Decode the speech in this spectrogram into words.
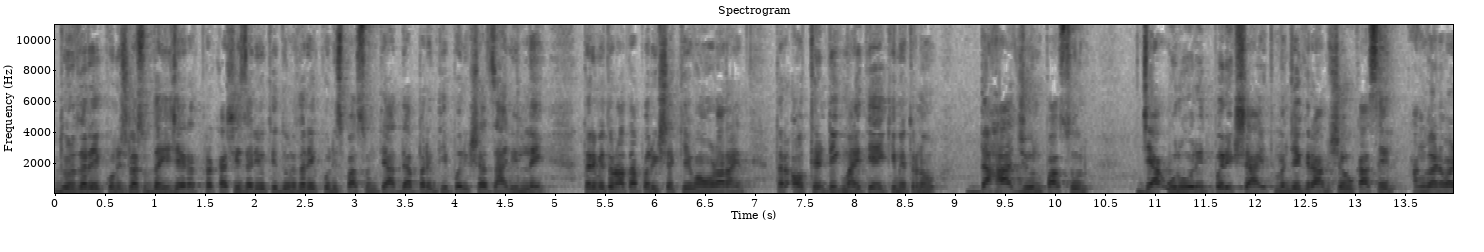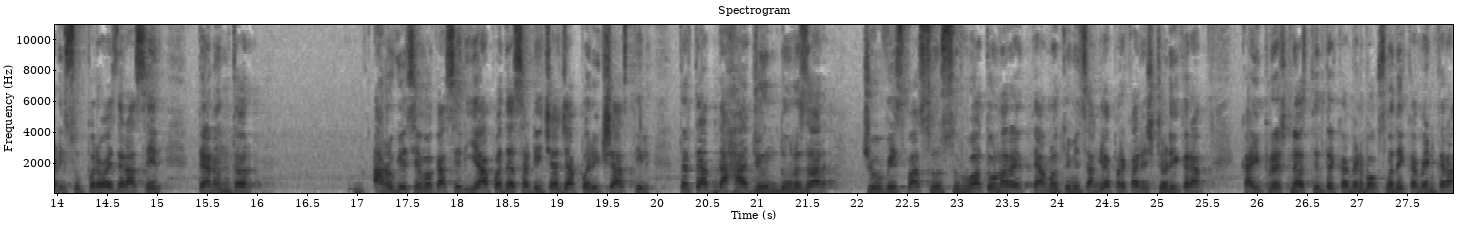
दोन हजार एकोणीसला सुद्धा ही जाहिरात प्रकाशित झाली होती. दोन हजार एकोणीसपासून ते अद्यापपर्यंत ही परीक्षा झालेली नाही. तर मित्रांनो आता परीक्षा केव्हा होणार आहे? तर ऑथेंटिक माहिती आहे की मित्रांनो दहा जूनपासून ज्या उर्वरित परीक्षा आहेत म्हणजे ग्रामसेवक असेल अंगणवाडी सुपरवायझर असेल त्यानंतर आरोग्यसेवक असेल या पदासाठीच्या ज्या परीक्षा असतील तर त्या दहा जून दोन हजार चोवीसपासून सुरुवात होणार आहेत. त्यामुळे तुम्ही चांगल्या प्रकारे स्टडी करा. काही प्रश्न असतील तर कमेंट बॉक्समध्ये कमेंट करा.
